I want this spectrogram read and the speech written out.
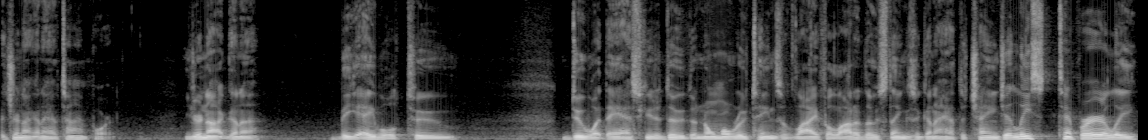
but you're not going to have time for it. You're not going to be able to do what they ask you to do. The normal routines of life, a lot of those things are going to have to change, at least temporarily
